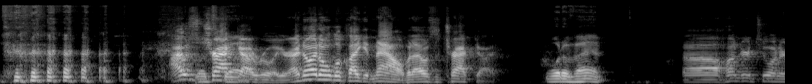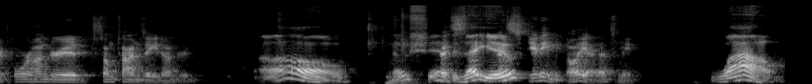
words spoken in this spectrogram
I was a Let's track go. guy, Royer. I know I don't look like it now, but I was a track guy. what event? Uh, 100, 200, 400, sometimes 800. Oh, no shit. That's- Is that you? That's skinny. Oh, yeah, that's me. Wow.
